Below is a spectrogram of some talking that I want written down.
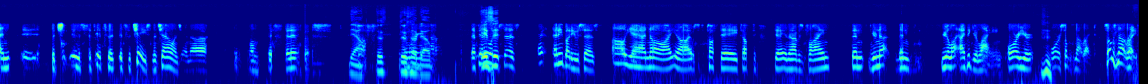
and uh, the ch- it's, it's the it's the chase and the challenge, and uh, um, it's it is. Yeah, Tough. there's there's no we're- doubt. If anyone it- who says anybody who says, "Oh yeah, no, I you know I was a tough day, tough day, and I was fine," then you're not. Then you're. Li- I think you're lying, or you're, or something's not right. Something's not right.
